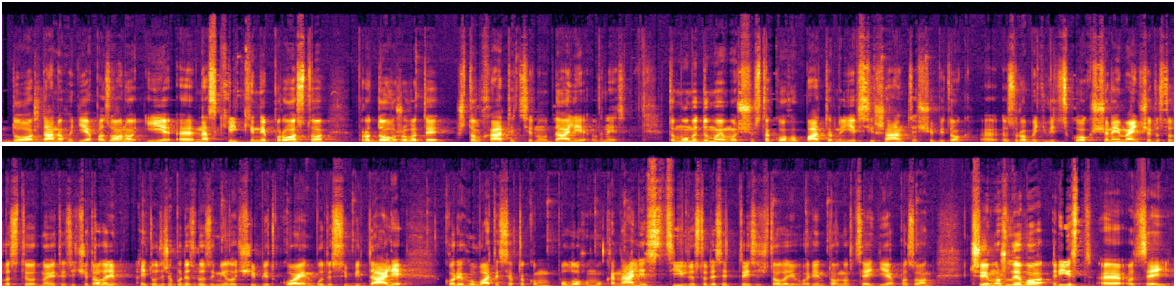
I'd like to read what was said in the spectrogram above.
до даного діапазону, і е, наскільки непросто продовжувати штовхати ціну далі вниз. Тому ми думаємо, що з такого паттерну є всі шанси, що біток е, зробить відскок щонайменше до 121 тисячі доларів. А і тут вже буде зрозуміло, чи біткоін буде собі далі коригуватися в такому пологому каналі з ціллю 110 тисяч доларів орієнтовно в цей діапазон, чи можливо ріст, е, оцей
